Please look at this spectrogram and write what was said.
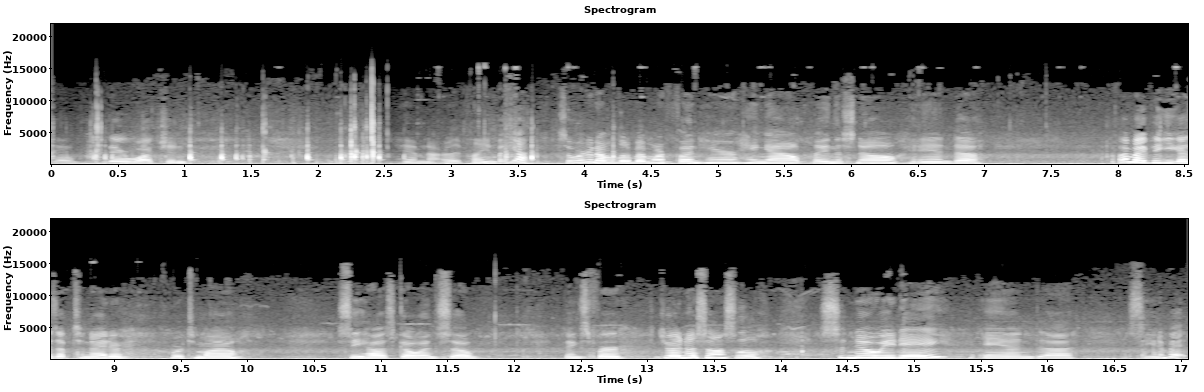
so they're watching him, not really playing, but yeah. So we're gonna have a little bit more fun here, hang out, play in the snow, and uh, I might pick you guys up tonight or, or tomorrow, see how it's going. So thanks for joining us on this little snowy day, and uh, see you in a bit.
